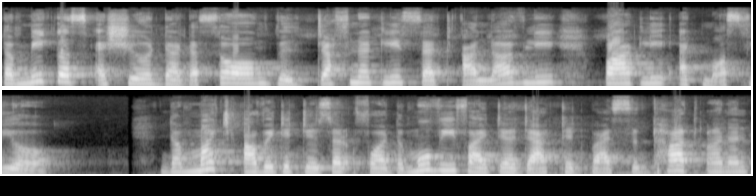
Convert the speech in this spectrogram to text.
The makers assured that the song will definitely set a lively party atmosphere. The much awaited teaser for the movie Fighter directed by Siddharth Anand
